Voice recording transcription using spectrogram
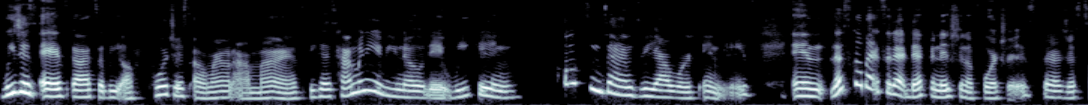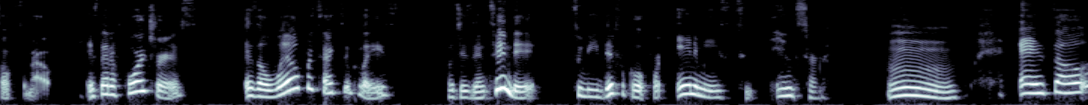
we just ask God to be a fortress around our minds because how many of you know that we can oftentimes be our worst enemies? And let's go back to that definition of fortress that I just talked about. Instead of fortress is a well protected place which is intended to be difficult for enemies to enter. Mm. And so,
